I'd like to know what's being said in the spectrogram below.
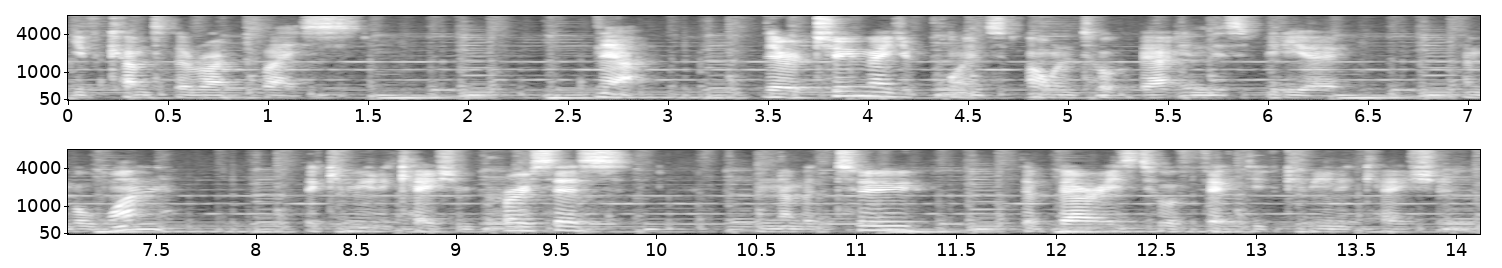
you've come to the right place. Now, there are two major points I want to talk about in this video. Number one, the communication process, and number two, the barriers to effective communication.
